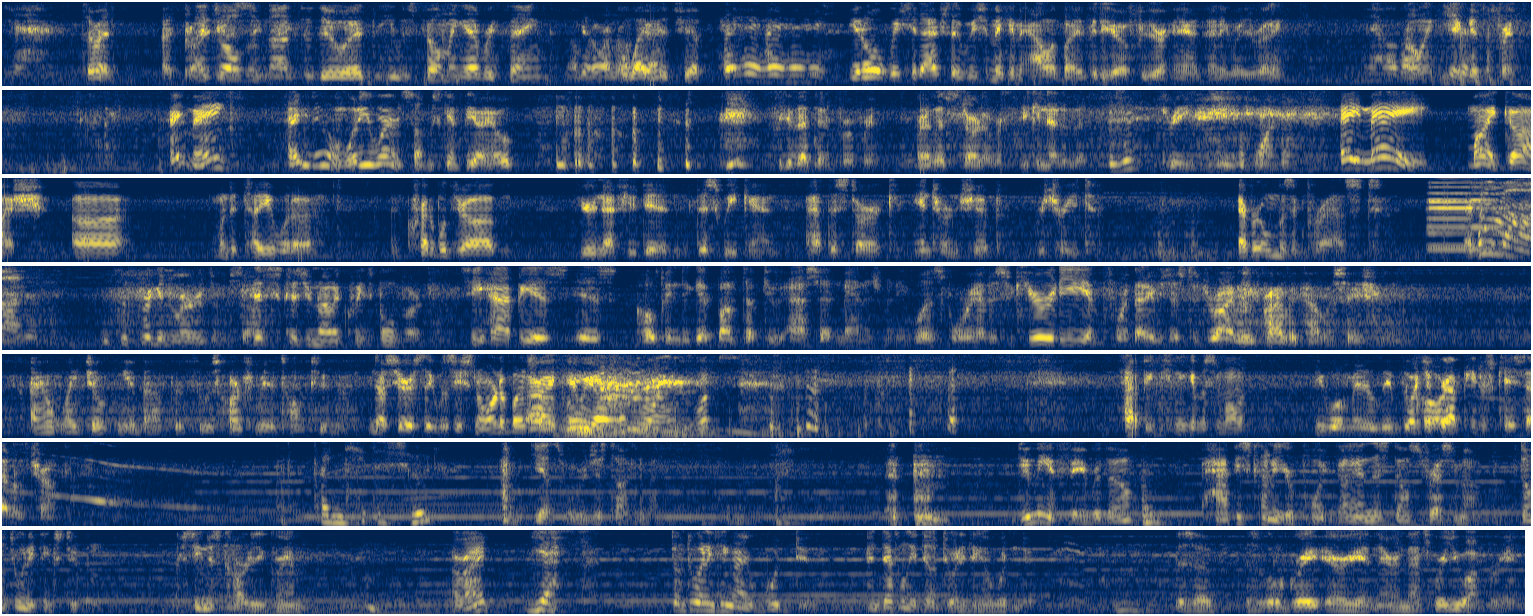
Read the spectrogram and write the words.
Yeah. It's all right. I'd I told him not to do it. He was filming everything. I'm going to wipe the chip. Hey, hey, hey, hey, hey. You know what? We should actually, we should make an alibi video for your aunt anyway. You ready? Rolling? Yeah, get the frame. Hey, May. How you doing? What are you wearing? Something skimpy, I hope. Forget that's inappropriate. All right, let's start over. You can edit it. Three, two, one. Hey, May. My gosh. Uh, I wanted to tell you what a incredible job your nephew did this weekend at the Stark internship retreat. Everyone was impressed. Come on. It's a friggin' merge. I'm sorry. This is because you're not at Queens Boulevard. See, Happy is is hoping to get bumped up to asset management. He was before he had a security, and before that he was just a driver. private conversation. I don't like joking about this. It was hard for me to talk to you. No, seriously, was he snoring a bunch? All right, here we are. Rewind. Whoops. Happy, can you give us a moment? You want me to leave the Why don't you grab Peter's case out of the trunk? I can keep the suit? Yes, we were just talking about. do me a favor, though. Happy's kind of your point guy on this. Don't stress him out. Don't do anything stupid. I've seen his cardiogram. All right? Yes. Don't do anything I would do, and definitely don't do anything I wouldn't do. There's a there's a little gray area in there, and that's where you operate.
